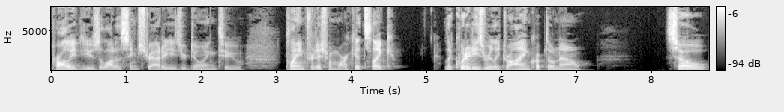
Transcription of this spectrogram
probably use a lot of the same strategies you're doing to play in traditional markets like liquidity is really dry in crypto now so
